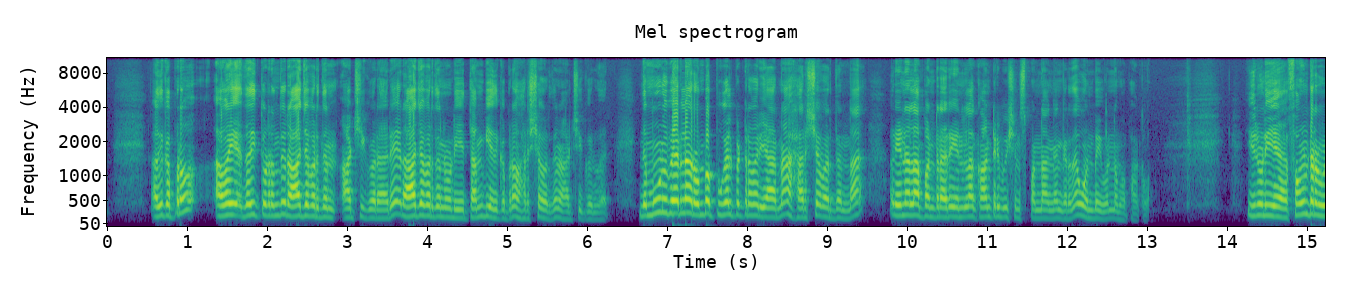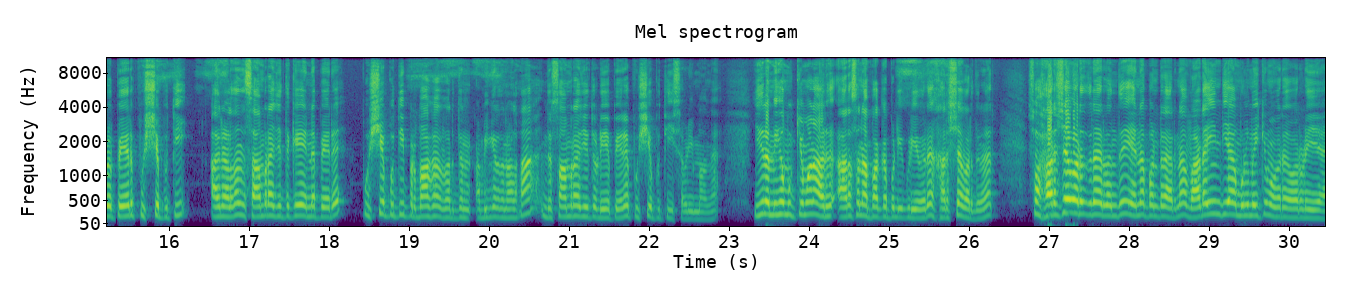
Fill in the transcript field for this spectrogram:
அதுக்கப்புறம் அவை அதை தொடர்ந்து ராஜவர்தன் ஆட்சிக்கு வராரு. ராஜவர்தனுடைய தம்பி அதுக்கப்புறம் ஹர்ஷவர்தன் ஆட்சிக்கு வருவார். இந்த மூணு பேர்லாம் ரொம்ப புகழ்பெற்றவர் யாருன்னா ஹர்ஷவர்தன் தான். அவர் என்னெல்லாம் பண்ணுறாரு என்னெல்லாம் கான்ட்ரிபியூஷன்ஸ் பண்ணாங்கங்கிறத ஒன் பை ஒன் நம்ம பார்க்கலாம். இதனுடைய ஃபவுண்டரோட பேர் புஷ்யபுத்தி. அதனால தான் இந்த சாம்ராஜ்யத்துக்கே என்ன பேர்? புஷ்யபுத்தி பிரபாகவர்தன் அப்படிங்கிறதுனால தான் இந்த சாம்ராஜ்யத்துடைய பேரே புஷ்யபுத்திஸ் அப்படிம்பாங்க. இதில் மிக முக்கியமான அரு அரசனாக பார்க்கப்படக்கூடியவர் ஹர்ஷவர்தனர். ஸோ ஹர்ஷவர்தனர் வந்து என்ன பண்ணுறாருன்னா வட இந்தியா முழுமைக்கும் அவர் அவருடைய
